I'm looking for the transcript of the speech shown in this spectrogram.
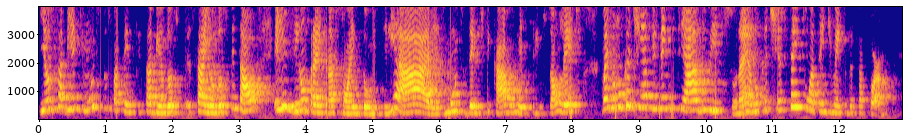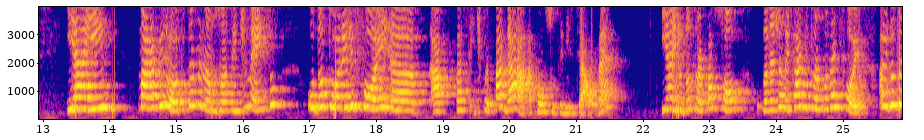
E eu sabia que muitos dos pacientes que sabiam do, saíam do hospital, eles iam para internações domiciliares, muitos deles ficavam restritos ao leito, mas eu nunca tinha vivenciado isso, né? Eu nunca tinha feito um atendimento dessa forma. E aí, maravilhoso, terminamos o atendimento. O doutor, ele foi, uh, a paciente foi pagar a consulta inicial, né? E aí o doutor passou o planejamento. Ah, doutor, quando é que foi? Aí o doutor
